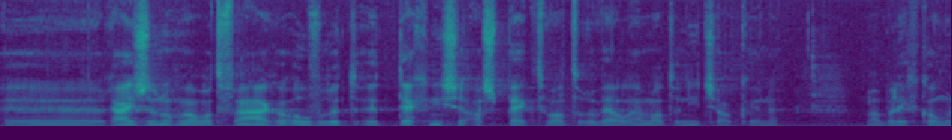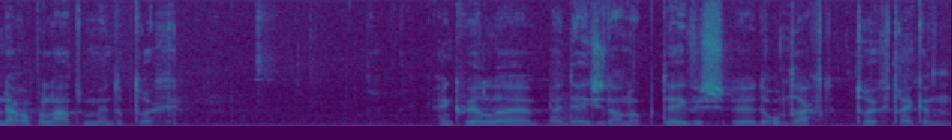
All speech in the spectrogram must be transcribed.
eh, reizen er nog wel wat vragen over het, het technische aspect, wat er wel en wat er niet zou kunnen. Maar wellicht komen we daar op een later moment op terug. En ik wil eh, bij deze dan ook tevens eh, de opdracht terugtrekken.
